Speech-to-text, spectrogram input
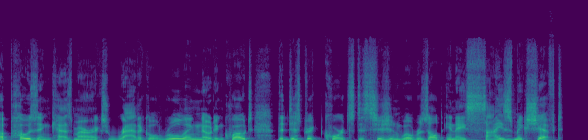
opposing Kacsmaryk's radical ruling, noting, quote, the district court's decision will result in a seismic shift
